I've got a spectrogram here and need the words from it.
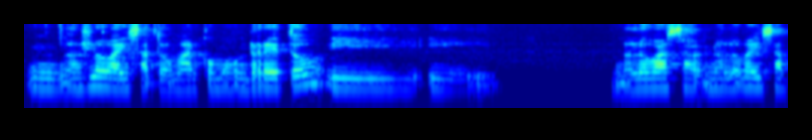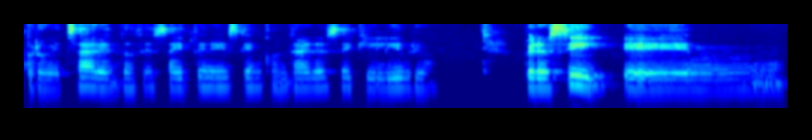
no os lo vais a tomar como un reto y, no, lo vas no lo vais a aprovechar, entonces ahí tenéis que encontrar ese equilibrio. Pero sí, em,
